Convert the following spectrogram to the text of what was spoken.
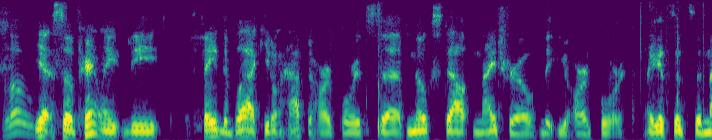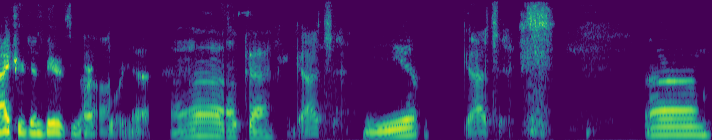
Hello. Yeah. So apparently the fade to black, you don't have to hard pour. It's uh, milk stout nitro that you hard pour. I guess it's the nitrogen beers you hard Uh-huh. pour. Yeah. Ah, okay. Gotcha. Yep. Gotcha. Um.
